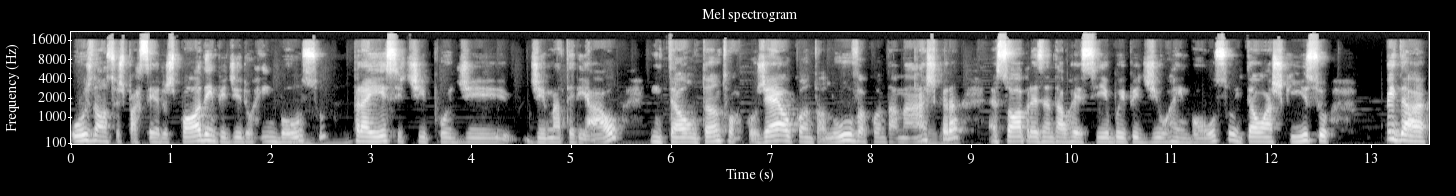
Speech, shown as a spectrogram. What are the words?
Os nossos parceiros podem pedir o reembolso para esse tipo de, de material. Então, tanto o álcool gel, quanto a luva, quanto a máscara, é só apresentar o recibo e pedir o reembolso. Então, acho que isso cuida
